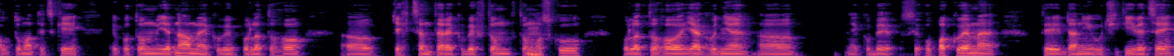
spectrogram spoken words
automaticky i potom jednáme jakoby podle toho uh, těch center jakoby v tom, v tom hmm. mozku, podle toho, jak hodně uh, jakoby si opakujeme ty dané určité věci,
